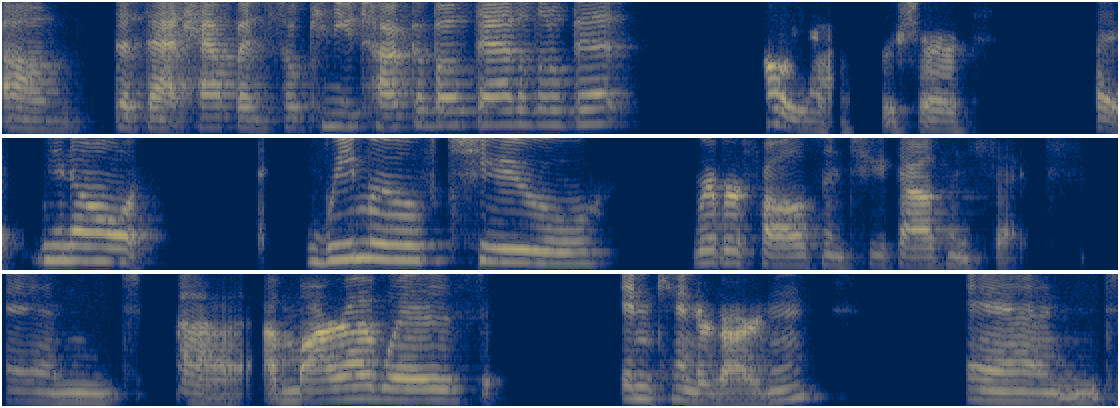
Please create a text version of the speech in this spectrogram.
um, that that happened. So, can you talk about that a little bit? Oh yeah, for sure. Uh, you know, we moved to River Falls in 2006, and uh, Amara was in kindergarten, and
